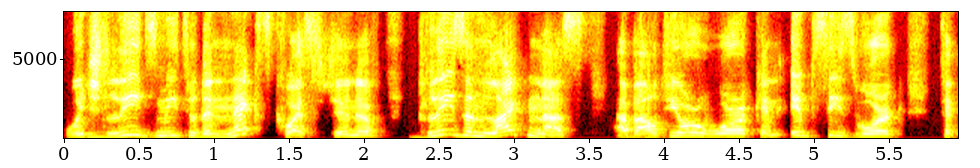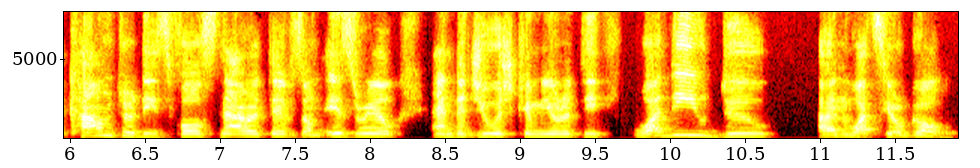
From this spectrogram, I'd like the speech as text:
which leads me to the next question of please enlighten us about your work and IBSI's work to counter these false narratives on israel and the jewish community what do you do and what's your goal?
